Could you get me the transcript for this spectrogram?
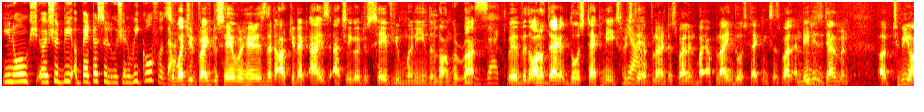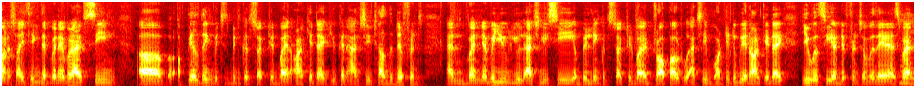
you know sh- uh, should be a better solution. We go for that. So what you're trying to say over here is that architect is actually going to save you money in the longer run. Exactly. With, with all of that, those techniques which they have learned as well, and by applying those techniques as well. And ladies and gentlemen, uh, to be honest, I think that whenever I've seen uh, a building which has been constructed by an architect, you can actually tell the difference. And whenever you you'll actually see a building constructed by a dropout who actually wanted to be an architect, you will see a difference over there as well.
